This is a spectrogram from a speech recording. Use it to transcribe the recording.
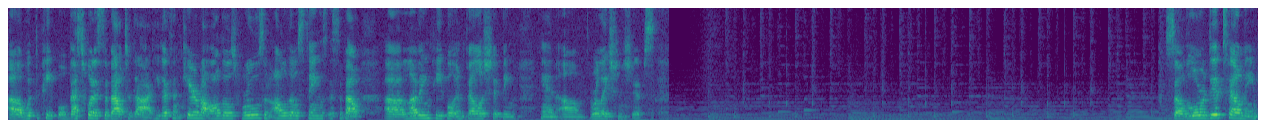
uh, with the people. That's what it's about to God. He doesn't care about all those rules and all of those things. It's about uh, loving people and fellowshipping and um, relationships. So the Lord did tell me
